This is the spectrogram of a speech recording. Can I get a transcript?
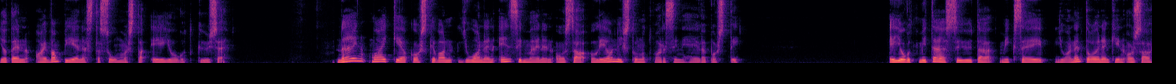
joten aivan pienestä summasta ei ollut kyse. Näin Maikia koskevan juonen ensimmäinen osa oli onnistunut varsin helposti. Ei ollut mitään syytä, miksei juonen toinenkin osa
